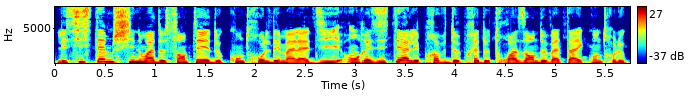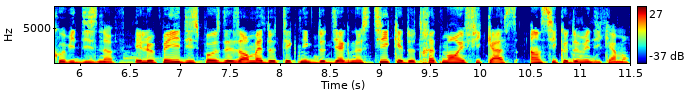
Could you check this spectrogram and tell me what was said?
Les systèmes chinois de santé et de contrôle des maladies ont résisté à l'épreuve de près de trois ans de bataille contre le Covid-19. Et le pays dispose désormais de techniques de diagnostic et de traitement efficaces ainsi que de médicaments.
